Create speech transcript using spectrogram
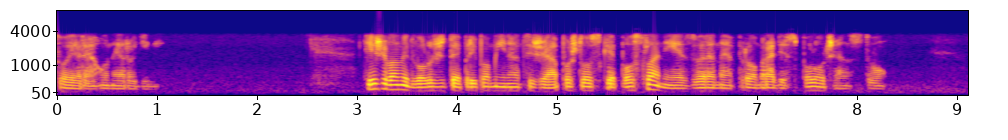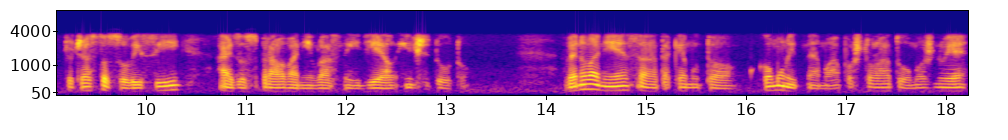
svojej reholnej rodiny. Tiež je veľmi dôležité pripomínať si, že apoštolské poslanie je zverené v prvom rade spoločenstvu, čo často súvisí aj so správovaním vlastných diel inštitútu. Venovanie sa takémuto komunitnému apoštolátu umožňuje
